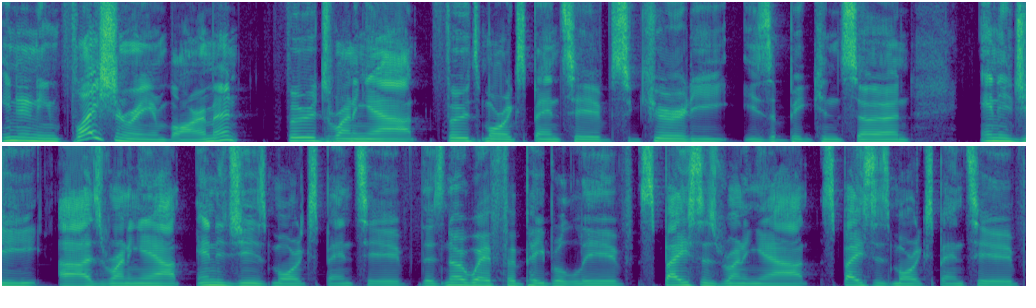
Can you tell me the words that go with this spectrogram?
In an inflationary environment, food's running out, food's more expensive, security is a big concern, energy uh, is running out, energy is more expensive, there's nowhere for people to live, space is running out, space is more expensive,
